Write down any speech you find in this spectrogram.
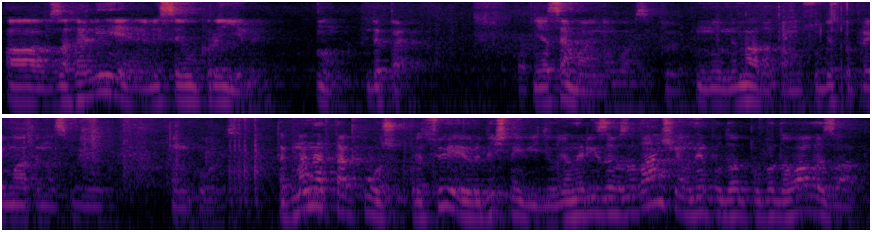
а взагалі ліси України. Ну, ДП. Я це маю на увазі. Ну, не треба там особисто приймати на свою там користь. Так в мене також працює юридичний відділ. Я нарізав задачі, вони пода- подавали запит.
